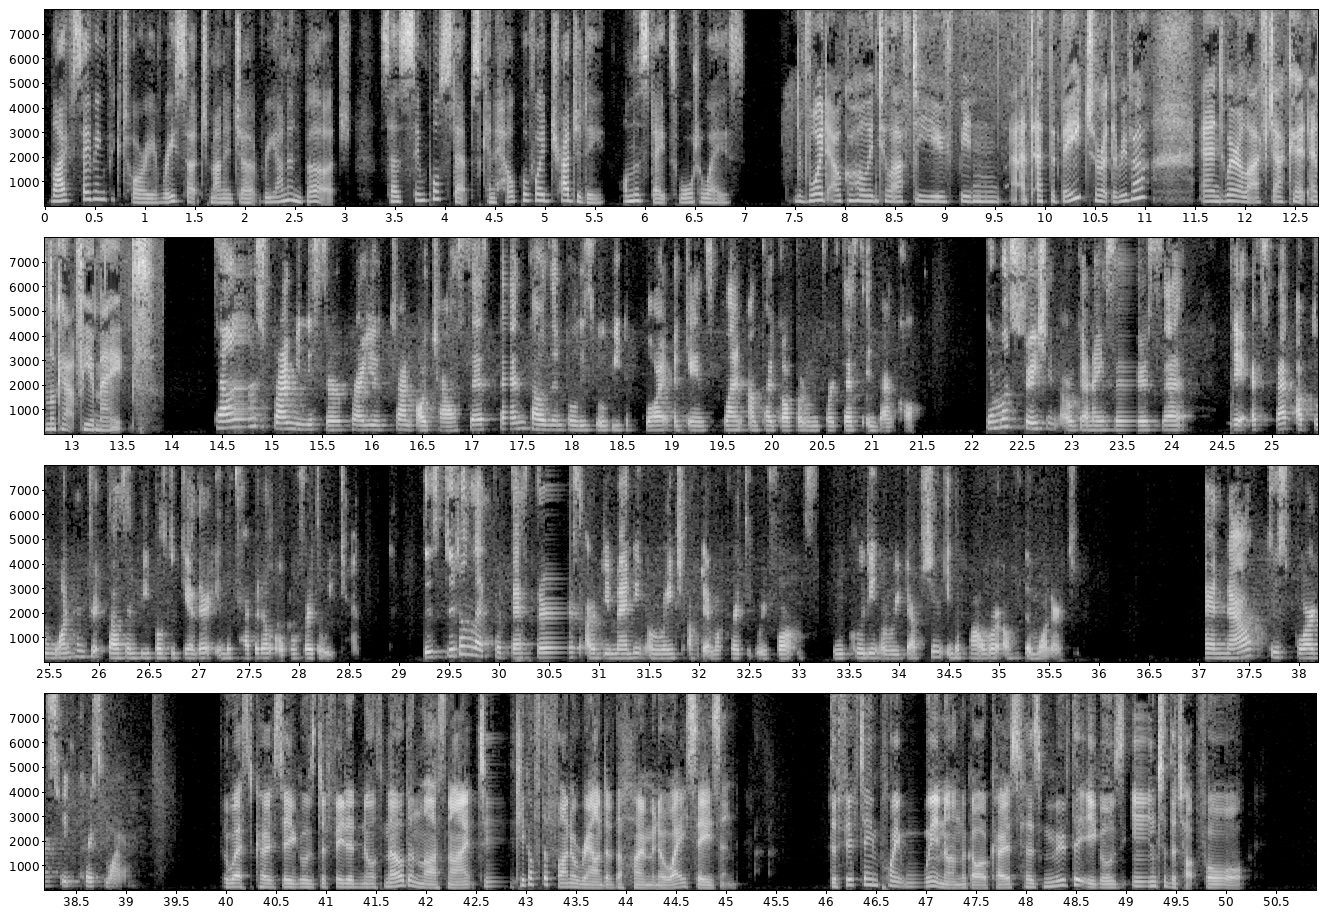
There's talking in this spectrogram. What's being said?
Lifesaving Victoria research manager Rhiannon Birch says simple steps can help avoid tragedy on the state's waterways. Avoid alcohol until after you've been at, at the beach or at the river, and wear a life jacket and look out for your mates. Thailand's Prime Minister Prayut Chan-o-cha says 10,000 police will be deployed against planned anti-government protests in Bangkok. Demonstration organizers said they expect up to 100,000 people to gather in the capital over the weekend. The student-led protesters are demanding a range of democratic reforms, including a reduction in the power of the monarchy. And now to sports with Chris Moyer. The West Coast Eagles defeated North Melbourne last night to kick off the final round of the home and away season. The 15 point win on the Gold Coast has moved the Eagles into the top four.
